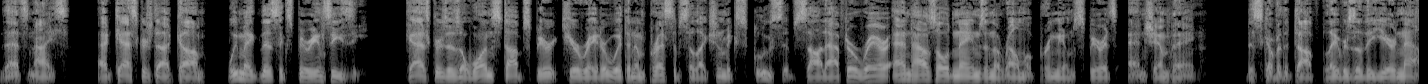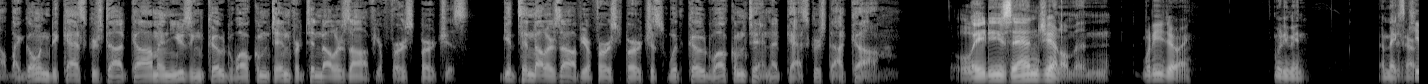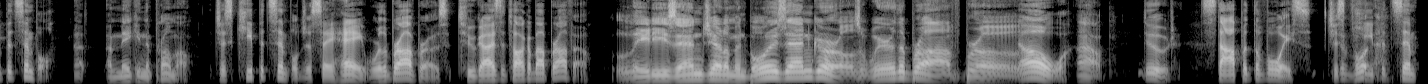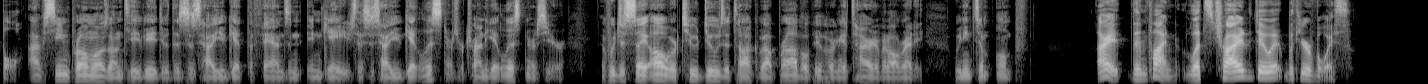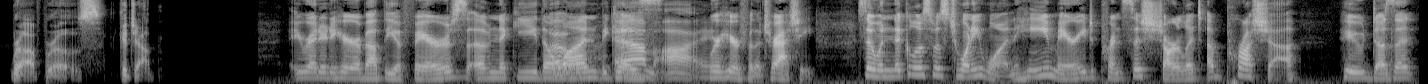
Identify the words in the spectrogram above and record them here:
That's nice. At caskers.com, we make this experience easy. Caskers is a one stop spirit curator with an impressive selection of exclusive, sought after, rare, and household names in the realm of premium spirits and champagne. Discover the top flavors of the year now by going to caskers.com and using code WELCOME10 for $10 off your first purchase. Get $10 off your first purchase with code WELCOME10 at caskers.com. Ladies and gentlemen, What are you doing? what do you mean? I'm making, Just keep it simple. uh, I'm making the promo. Just keep it simple. Just say, hey, we're the Brav Bros, two guys that talk about Bravo. Ladies and gentlemen, boys and girls, we're the Brav Bros. No, Oh, dude, stop with the voice. Just The vo- keep it simple. I've seen promos on TV, dude. This is how you get the fans en- engaged. This is how you get listeners. We're trying to get listeners here. If we just say, oh, we're two dudes that talk about Bravo, people are going to get tired of it already. We need some oomph. All right, then fine. Let's try to do it with your voice. Brav Bros. Good job. Are you ready to hear about the affairs of Nikki the Oh, One? Because am I? we're here for the trashy. So when Nicholas was 21, he married Princess Charlotte of Prussia, who doesn't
